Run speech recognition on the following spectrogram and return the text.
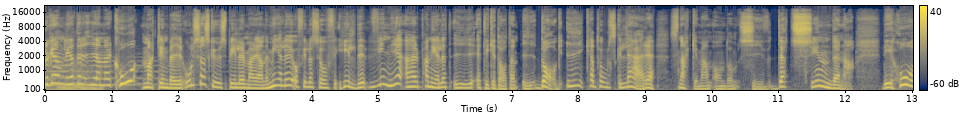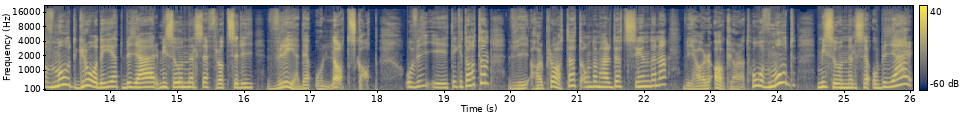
Programleder i NRK, Martin Beyer-Olsen, skuespiller Marianne Meløy og filosof Hilde Vinje er panelet i Etikettaten i dag. I katolsk lære snakker man om de syv dødssyndene. Det er hovmod, grådighet, begjær, misunnelse, fråtseri, vrede og latskap. Og vi i Etikettaten vi har pratet om de her dødssyndene. Vi har avklarat hovmod, misunnelse begjær.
